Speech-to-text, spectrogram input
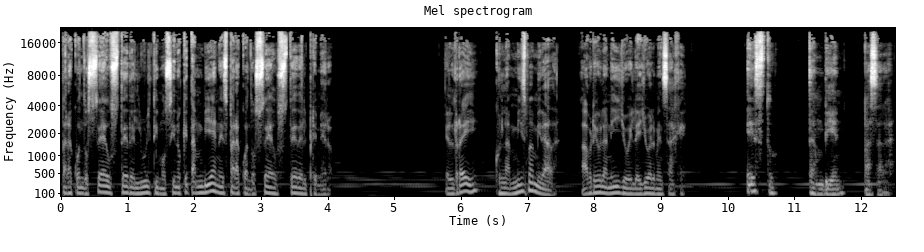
para cuando sea usted el último, sino que también es para cuando sea usted el primero. El rey, con la misma mirada, abrió el anillo y leyó el mensaje. Esto también pasará.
